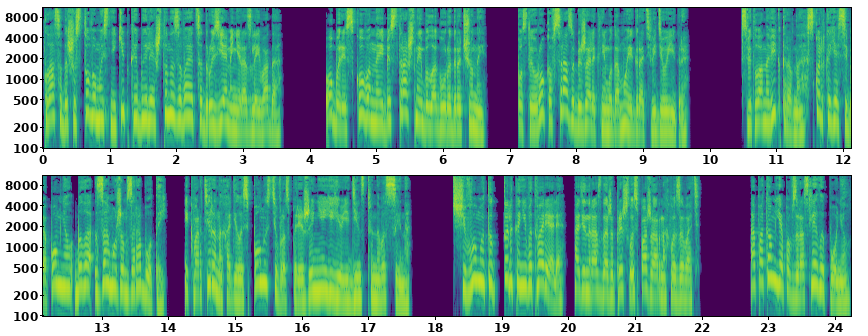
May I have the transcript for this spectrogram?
Класса до шестого мы с Никиткой были, что называется, друзьями не разлей вода. Оба рискованные, бесстрашные балагуры-драчуны. После уроков сразу бежали к нему домой играть в видеоигры. Светлана Викторовна, сколько я себя помнил, была замужем за работой, и квартира находилась полностью в распоряжении ее единственного сына. Чего мы тут только не вытворяли, один раз даже пришлось пожарных вызывать. А потом я повзрослел и понял,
